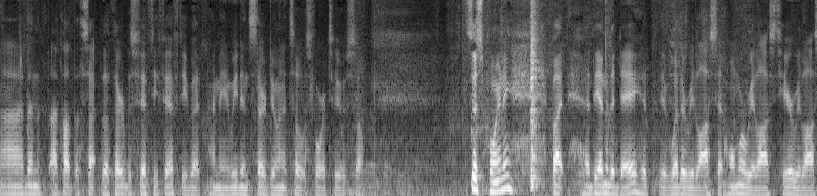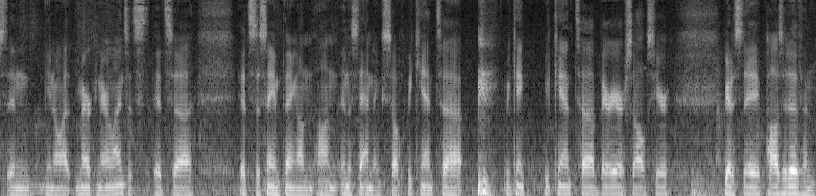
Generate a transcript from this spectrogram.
uh, then I thought the, the third was 50 50, but I mean, we didn't start doing it till it was 4 2. So it's disappointing. But at the end of the day, it, it, whether we lost at home or we lost here, we lost in you know at American Airlines. It's it's uh, it's the same thing on, on in the standings. So we can't uh, we can't we can't uh, bury ourselves here. We got to stay positive and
